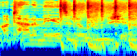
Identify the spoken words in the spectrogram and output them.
Autonomy is an illusion.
